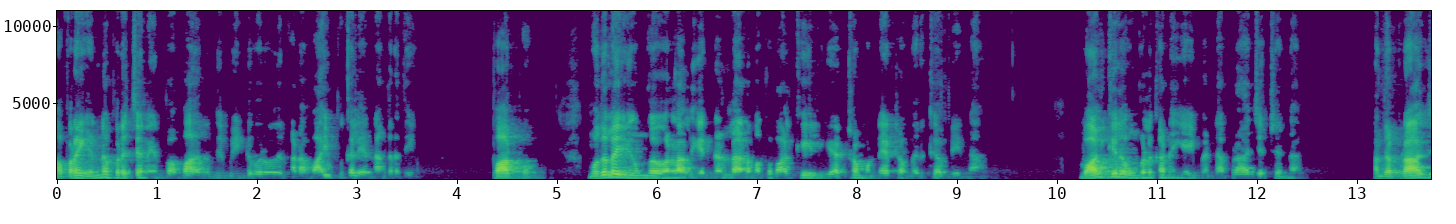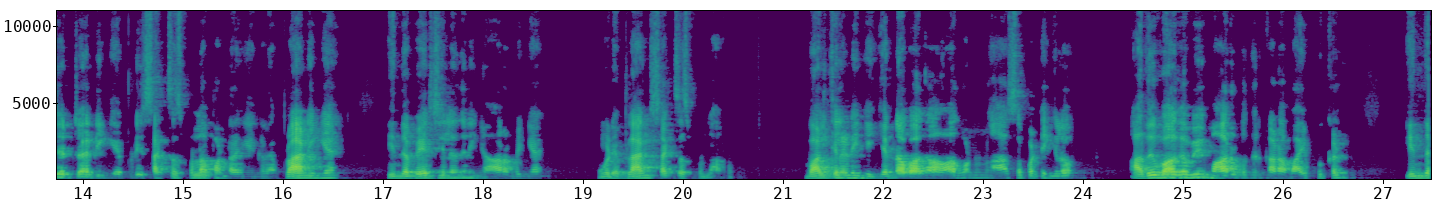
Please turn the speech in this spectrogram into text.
அப்புறம் என்ன பிரச்சனைன்னு பார்ப்போம். அதுலேருந்து மீண்டு வருவதற்கான வாய்ப்புகள் என்னங்கிறதையும் பார்ப்போம். முதல்ல உங்களால் என்னெல்லாம் நமக்கு வாழ்க்கையில் ஏற்ற முன்னேற்றம் இருக்குது அப்படின்னா வாழ்க்கையில் உங்களுக்கான எய்ம் என்ன ப்ராஜெக்ட் என்ன? அந்த ப்ராஜெக்டை நீங்கள் எப்படி சக்ஸஸ்ஃபுல்லாக பண்ணுறீங்கிற பிளானிங்கை இந்த பயிற்சியிலேருந்து நீங்கள் ஆரம்பிங்க. உங்களுடைய பிளான் சக்ஸஸ்ஃபுல் ஆகும். வாழ்க்கையில் நீங்கள் என்னவாக ஆகணும்னு ஆசைப்பட்டீங்களோ அதுவாகவே மாறுவதற்கான வாய்ப்புகள் இந்த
